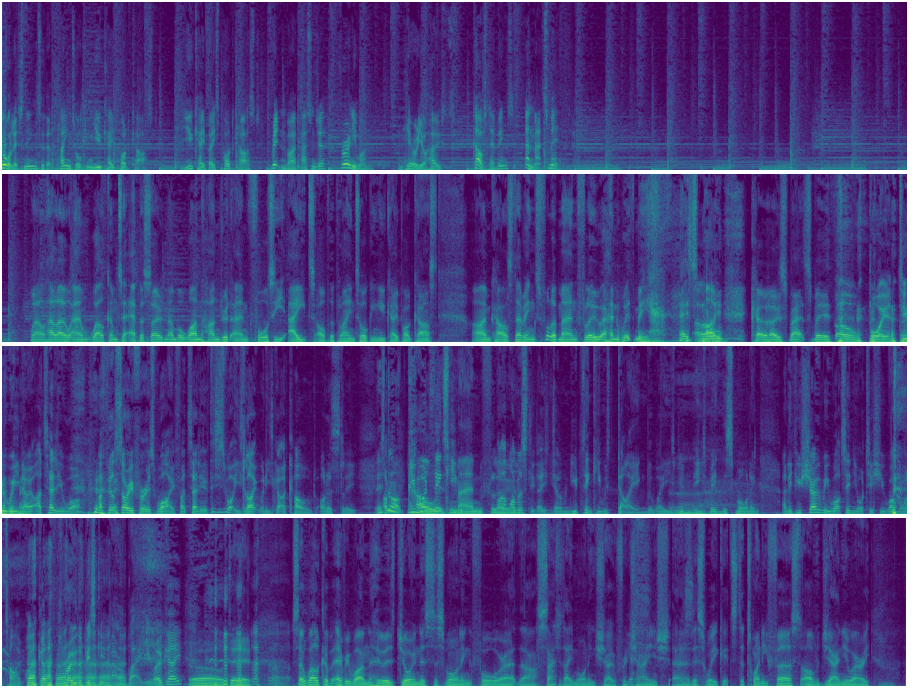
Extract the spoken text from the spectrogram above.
You're listening to the Plane Talking UK podcast, the UK based podcast written by a passenger for anyone. And here are your hosts, Carl Stebbings and Matt Smith. Well, hello and welcome to episode number 148 of the Plane Talking UK podcast. I'm Carl Stebbings, full of man flu, and with me is Oh. my co-host Matt Smith. Oh boy, and do we know? I tell you what, I feel sorry for his wife. I tell you, this is what he's like when he's got a cold. Honestly, It's not you would think it's he man flu. Well, honestly, ladies and gentlemen, you'd think he was dying the way he's been. he's been this morning. And if you show me what's in your tissue one more time, I'm going to throw the biscuit barrel back at you. Okay? Oh dear. so welcome everyone who has joined us this morning for uh, our Saturday morning show for a Yes. change uh, Yes. this week. It's the 21st of January.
